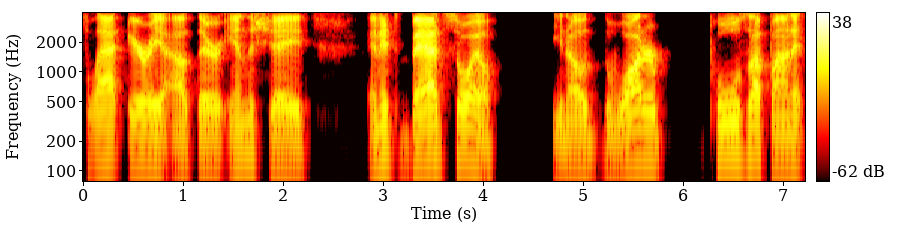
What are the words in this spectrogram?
flat area out there in the shade, and it's bad soil. You know, the water pools up on it.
